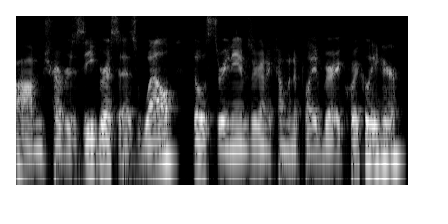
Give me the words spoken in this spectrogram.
um, Trevor Zegras as well. Those three names are going to come into play very quickly here.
